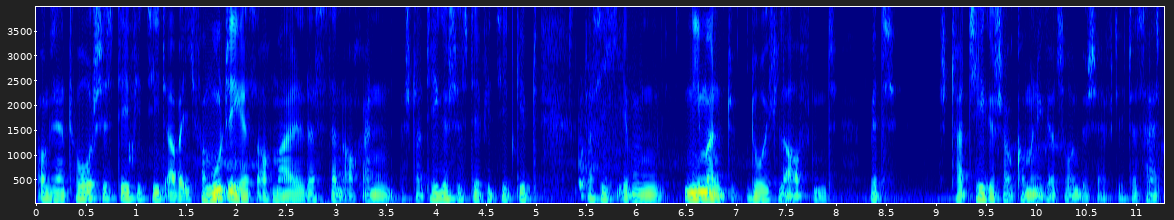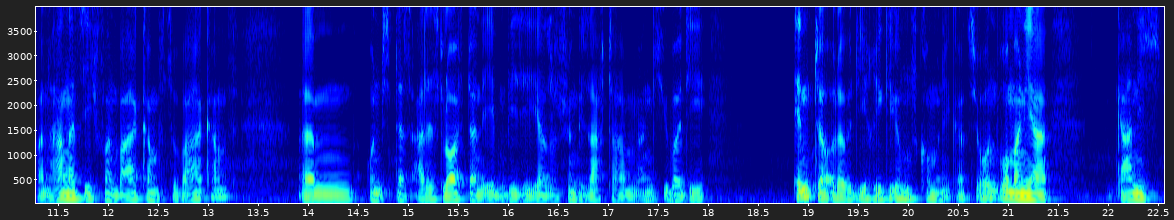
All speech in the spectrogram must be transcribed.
organisatorisches Defizit, aber ich vermute jetzt auch mal, dass es dann auch ein strategisches Defizit gibt, dass sich eben niemand durchlaufend mit strategischer Kommunikation beschäftigt. Das heißt, man hangelt sich von Wahlkampf zu Wahlkampf und das alles läuft dann eben, wie Sie ja so schön gesagt haben, eigentlich über die Ämter oder über die Regierungskommunikation, wo man ja gar nicht,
